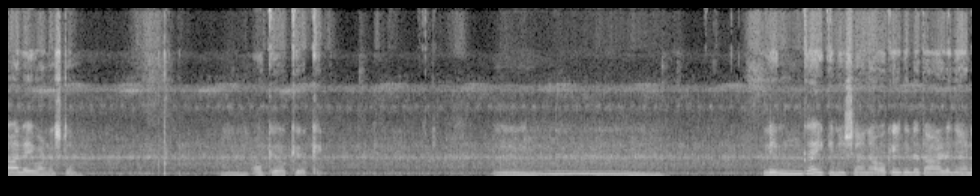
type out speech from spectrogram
ആ ലൈവാണ് ഇഷ്ടം. Okay okay okay. ലിങ്ക് അയക്കി നിഷാന. ഓക്കെ ഇതിന്റെ താഴെ ഞാൻ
